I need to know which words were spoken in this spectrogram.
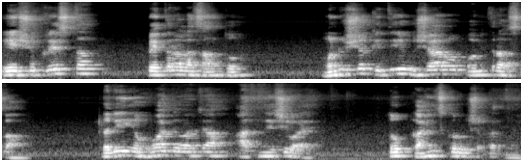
येशू ख्रिस्त पेत्राला सांगतो मनुष्य किती हुशार व पवित्र असला तरी यहोवा देवाच्या आज्ञेशिवाय तो काहीच करू शकत नाही.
